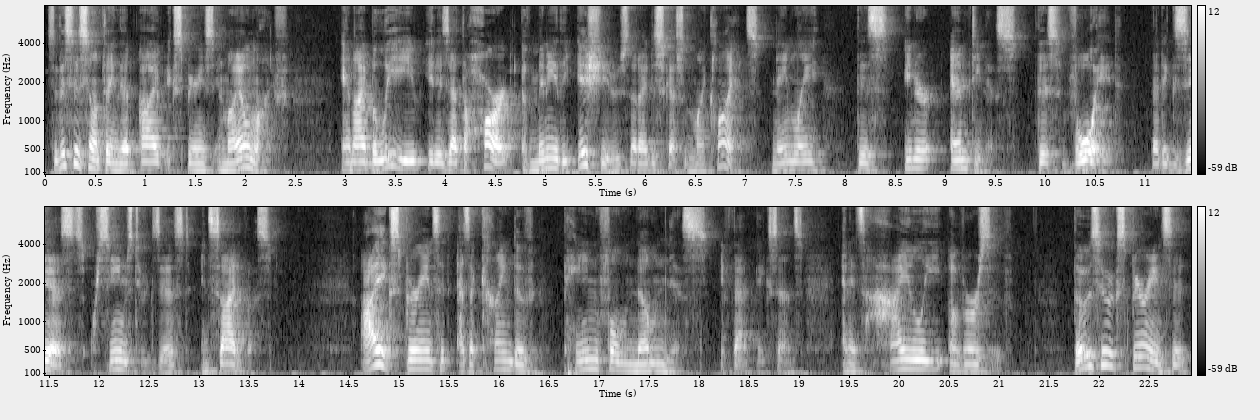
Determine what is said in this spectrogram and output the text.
So, this is something that I've experienced in my own life, and I believe it is at the heart of many of the issues that I discuss with my clients, namely this inner emptiness, this void that exists or seems to exist inside of us. I experience it as a kind of painful numbness, if that makes sense and it's highly aversive. Those who experience it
